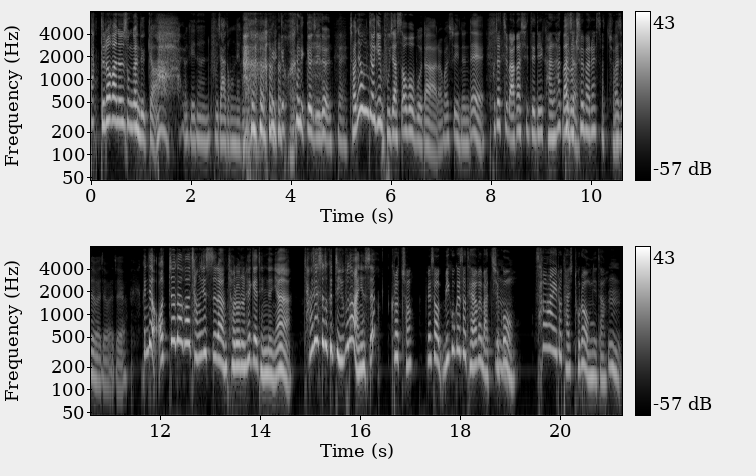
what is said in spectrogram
딱 들어가는 순간 느껴 아 여기는 부자 동네구나 이렇게 확 느껴지는 네. 전형적인 부자 suburb다라고 할 수 있는데 부잣집 아가씨들이 간 학교로 맞아. 출발했었죠. 맞아요, 맞아요, 맞아요. 근데 어쩌다가 장제스랑 결혼을 하게 됐느냐? 장제스도 그때 유부남 아니었어요? 그렇죠. 그래서 미국에서 대학을 마치고 음. 상하이로 다시 돌아옵니다. 음,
